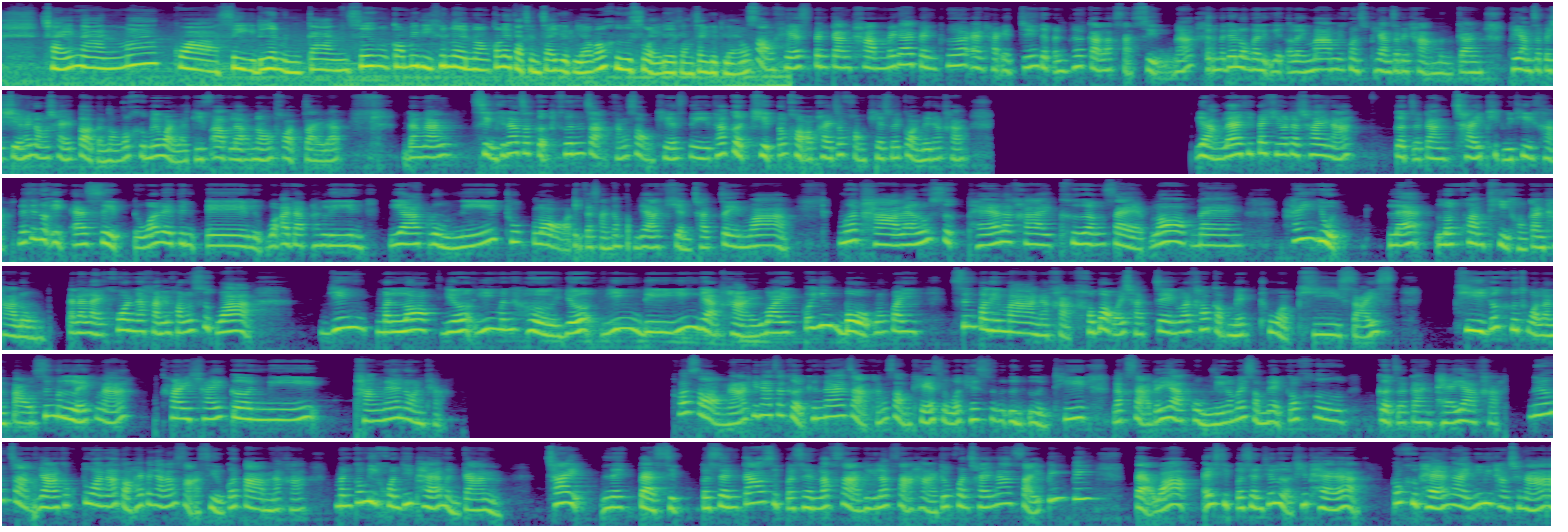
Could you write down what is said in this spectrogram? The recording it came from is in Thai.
ใช้นานมากกว่า 4 เดือนเหมือนกัน ซึ่งก็ไม่ดีขึ้นเลยน้องก็เลยตัดสินใจหยุดแล้วก็คือสวยเลยหลังจากหยุดแล้วสองเคสเป็นการทำไม่ได้เป็นเพื่อ anti aging แต่เป็นเพื่อการรักษาสิวนะไม่ได้ลงรายละเอียดอะไรมากมีคนพยายามจะไปถามเหมือนกัน พยายามจะไปเชียร์ให้น้องใช้ต่อแต่น้องก็คือไม่ไหวแล้ว give up แล้วน้องถอดใจแล้วดังนั้นสิ่งที่น่าจะเกิดขึ้นจากทั้งสองเคสนี้ ถ้าเกิดผิดต้องขออภัยเจ้าของเคสไว้ก่อนด้วยนะคะ อย่างแรกที่แป้คิดว่าจะใช่นะ เกิดจากการใช้ผิดวิธีค่ะเลติโนอิกแอซิดหรือว่าเลติน A หรือว่าอะดาพาลีน ยากลุ่มนี้ทุกหลอดเอกสารกำกับยาเขียนชัดเจนว่า เมื่อทาแล้วรู้สึกแพ้ระคายเคืองแสบลอกแดง ให้หยุดและลดความถี่ของการทาลง แต่หลายๆคนนะคะมีความรู้สึกว่า ยิ่งมันลอกเยอะ ยิ่งมันเห่อเยอะ ยิ่งดี ยิ่งอยากหายไวก็ยิ่งโบกลงไป ซึ่งปริมาณนะคะเขาบอกไว้ชัดเจนว่าเท่ากับเม็ดถั่ว p size p ก็คือถั่วลันเตาซึ่งมันเล็กนะ ใครใช้เกินนี้พังแน่นอนค่ะ ข้อ 2 นะที่น่าจะเกิดขึ้นได้จากทั้ง 2 เคส หรือว่าเคสอื่น ๆ ที่รักษาด้วยยากลุ่มนี้แล้วไม่สำเร็จก็คือเกิดจากการแพ้ยาค่ะ เนื่องจากยาทุกตัวนะ ต่อให้เป็นยารักษาสิวก็ตามนะคะ มันก็มีคนที่แพ้เหมือนกัน ใช่ใน 80% 90%รักษาดีรักษาหายทุกคนใช้หน้าใสปิ้งปิ้งแต่ว่าไอ้ 10%ที่เหลือที่แพ้ก็คือแพ้ไงไม่มีทางชนะ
